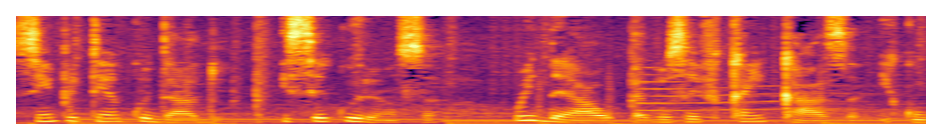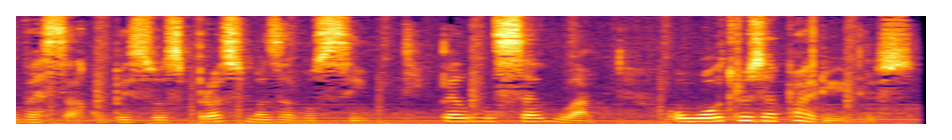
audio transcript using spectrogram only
sempre tenha cuidado e segurança. O ideal é você ficar em casa e conversar com pessoas próximas a você pelo celular ou outros aparelhos.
